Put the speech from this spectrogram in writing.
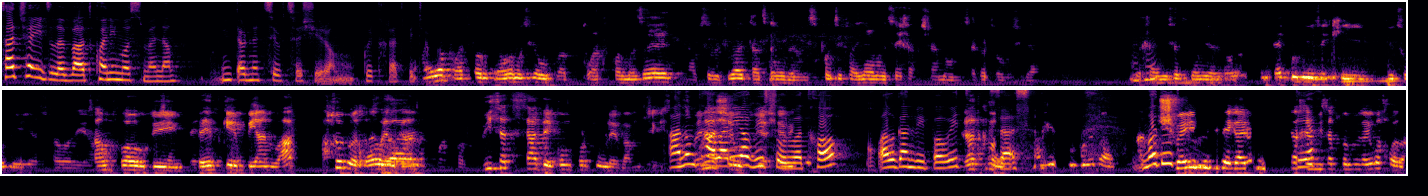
სად შეიძლება თქვენი მოსმენა? ინტერნეტ სივრცეში რომ გითხრათ ბიჭო. ყველა პლატფორმა, ყველა მუსიკალურ პლატფორმაზე აბსოლუტურად დაწყებებია Spotify-დან, რომელიც ეხლა შემოვიდა საქართველოში და ახლა მისაც მომიარ Apple Music-ი, YouTube-ი ასთავარია. SoundCloud-ი, Bandcamp-ი, ანუ აბსოლუტურად ყველგან ვისაც სადე კომფორტულება მუსიკის. ანუ მთავარია ვისურვოთ, ხო? ყველგან ვიპოვით გზას. მოდი ჩვენი მუსიკა და ხელმისაწვდომი უნდა იყოს ყველა.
